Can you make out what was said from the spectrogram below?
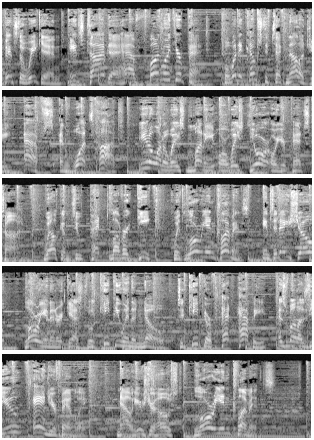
If it's the weekend, it's time to have fun with your pet. But when it comes to technology, apps, and what's hot, you don't want to waste money or waste your or your pet's time. Welcome to Pet Lover Geek with Lorien Clemens. In today's show, Lorien and her guests will keep you in the know to keep your pet happy as well as you and your family. Now here's your host, Lorien Clemens.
